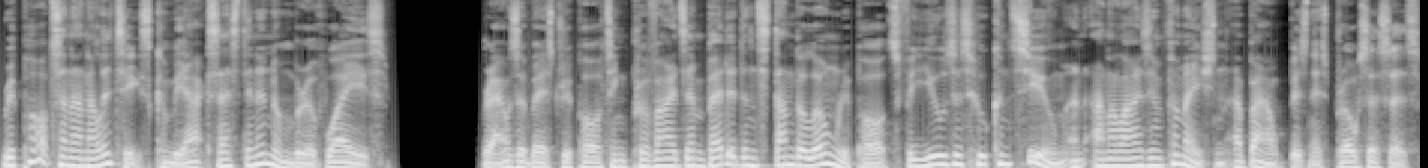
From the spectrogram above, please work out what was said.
Reports and analytics can be accessed in a number of ways. Browser-based reporting provides embedded and standalone reports for users who consume and analyze information about business processes.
